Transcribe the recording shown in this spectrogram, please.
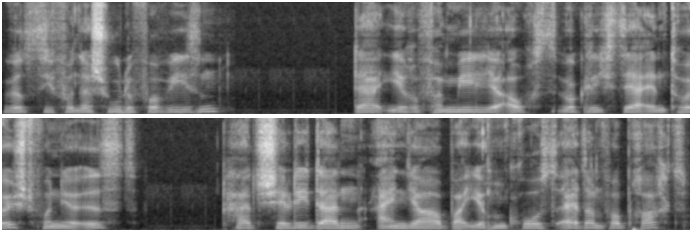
wird sie von der Schule verwiesen. Da ihre Familie auch wirklich sehr enttäuscht von ihr ist, hat Shelley dann ein Jahr bei ihren Großeltern verbracht,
